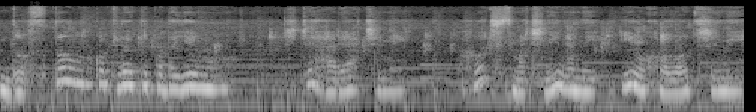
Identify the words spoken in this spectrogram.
До столу котлети подаємо ще гарячими, хоч смачні вони і охолоджені.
